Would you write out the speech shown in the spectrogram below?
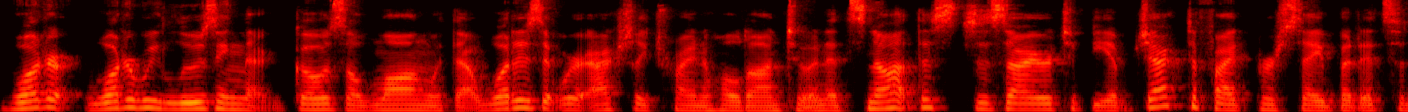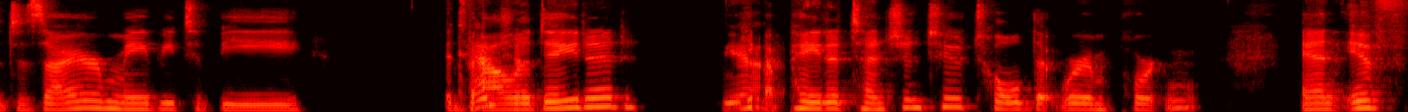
what are what are we losing that goes along with that what is it we're actually trying to hold on to and it's not this desire to be objectified per se but it's a desire maybe to be Attention. validated yeah. yeah paid attention to told that we're important and if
